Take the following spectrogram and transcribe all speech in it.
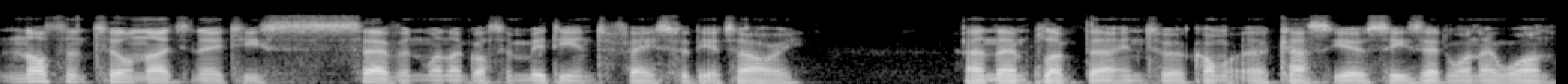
not until 1987 when I got a MIDI interface for the Atari, and then plugged that into a, Com- a Casio CZ101.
